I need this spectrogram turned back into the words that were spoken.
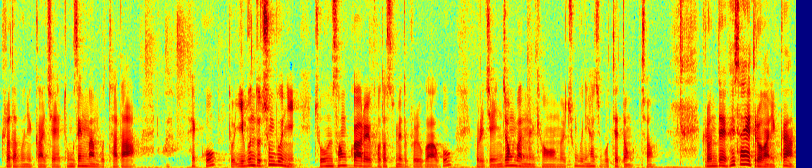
그러다 보니까 이제 동생만 못하다 했고 또 이분도 충분히 좋은 성과를 거뒀음에도 불구하고 그걸 이제 인정받는 경험을 충분히 하지 못했던 거죠. 그런데 회사에 들어가니까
